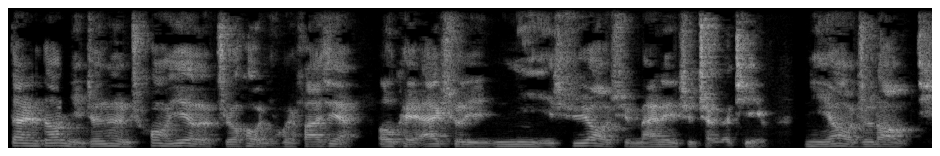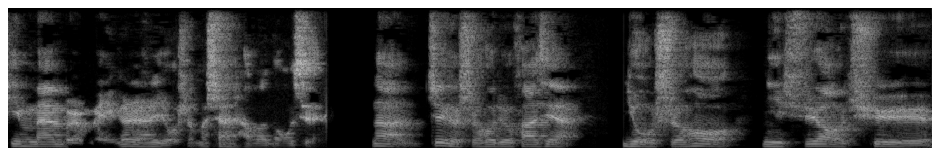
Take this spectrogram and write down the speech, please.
但是当你真正创业了之后，你会发现，OK，actually，你需要去 manage 整个 team，你要知道 team member 每个人有什么擅长的东西。那这个时候就发现，有时候你需要去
